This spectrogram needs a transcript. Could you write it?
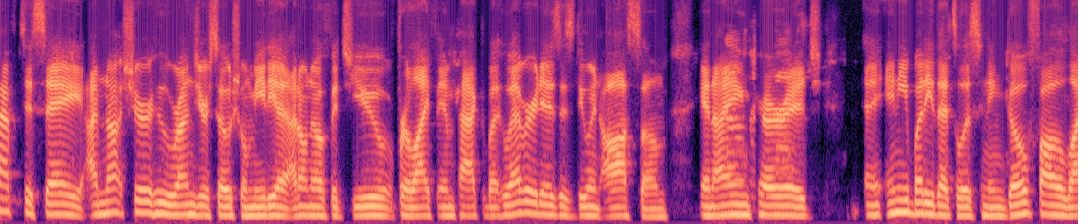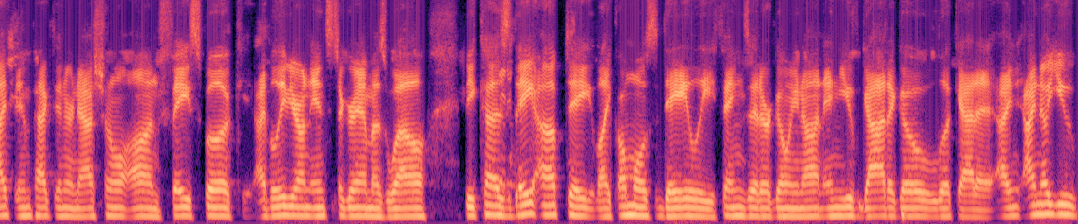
have to say, I'm not sure who runs your social media. I don't know if it's you for Life Impact, but whoever it is is doing awesome. And I oh encourage anybody that's listening, go follow Life Impact International on Facebook. I believe you're on Instagram as well, because they update like almost daily things that are going on, and you've got to go look at it. I, I know you,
